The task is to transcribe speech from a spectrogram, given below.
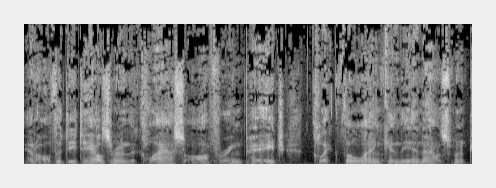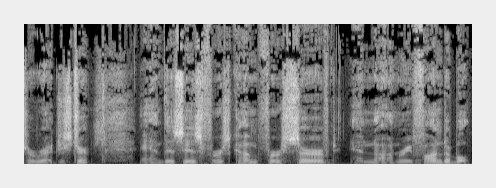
and all the details are in the class offering page. Click the link in the announcement to register, and this is first come, first served, and non refundable.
